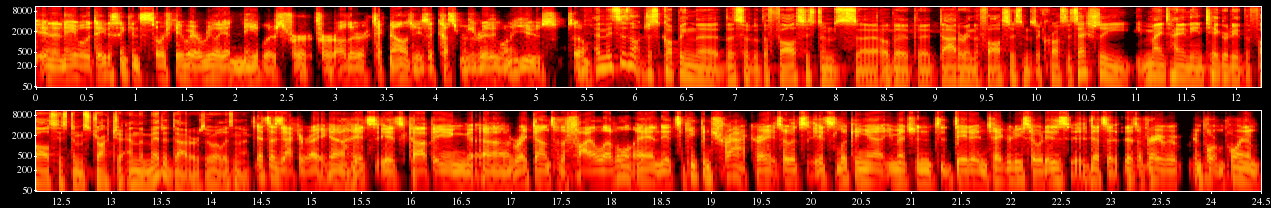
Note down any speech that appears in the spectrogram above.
an enable. The DataSync and Storage Gateway are really enablers for for other technologies that customers really want to use. So and this is not just copying the the sort of the file systems uh, or the the, data in the file systems across. It's actually maintaining the integrity of the file system structure and the metadata as well, isn't it? That's exactly right. Yeah, it's it's copying uh, right down to the file level, and it's keeping track. Right, so it's it's looking at. You mentioned data integrity, so it is that's a that's a very important point. I'm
